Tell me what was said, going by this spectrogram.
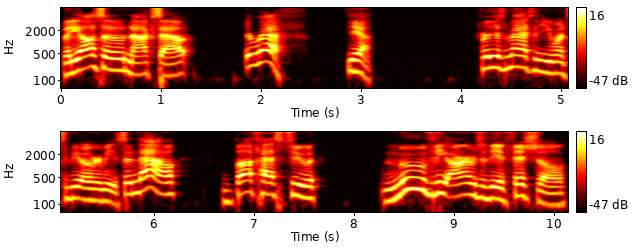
but he also knocks out the ref Yeah. for this match that you want to be over me. So now Buff has to move the arms of the official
